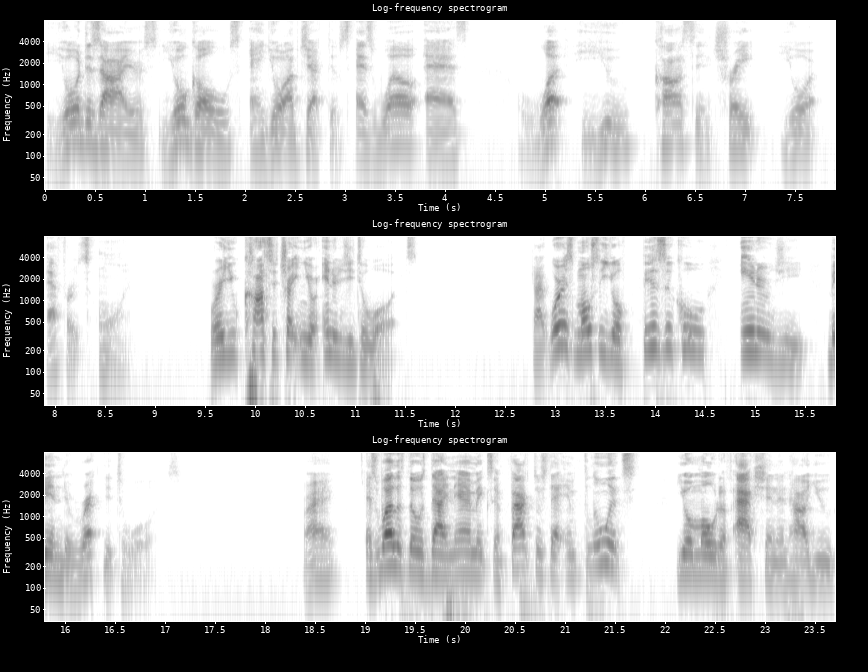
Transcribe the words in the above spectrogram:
your desires, your goals, and your objectives, as well as what you concentrate your efforts on. Where are you concentrating your energy towards? Right? Where is most of your physical energy being directed towards? Right? As well as those dynamics and factors that influence your mode of action and how you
